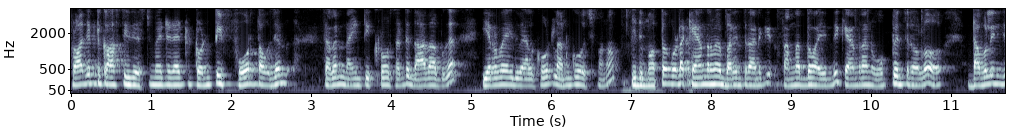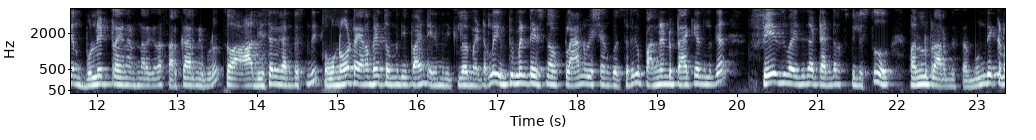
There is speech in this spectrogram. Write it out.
project cost is estimated at twenty four thousand seven ninety crores అంటే దాదాపుగా ఇరవై ఐదు వేల కోట్లు అనుకోవచ్చు మనం. ఇది మొత్తం కూడా కేంద్రమే భరించడానికి సన్నద్ధం అయింది. కేంద్రాన్ని ఒప్పించడంలో డబుల్ ఇంజిన్ బుల్లెట్ ట్రైన్ అంటున్నారు కదా సర్కార్ని ఇప్పుడు. సో ఆ దిశగా కనిపిస్తుంది. నూట ఎనభై తొమ్మిది పాయింట్ ఎనిమిది కిలోమీటర్లు. ఇంప్లిమెంటేషన్ ఆఫ్ ప్లాన్ విషయానికి వచ్చేసరికి పన్నెండు ప్యాకేజీలుగా ఫేజ్ వైజ్గా టెండర్స్ పిలుస్తూ పనులు ప్రారంభిస్తారు. ముందు ఇక్కడ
